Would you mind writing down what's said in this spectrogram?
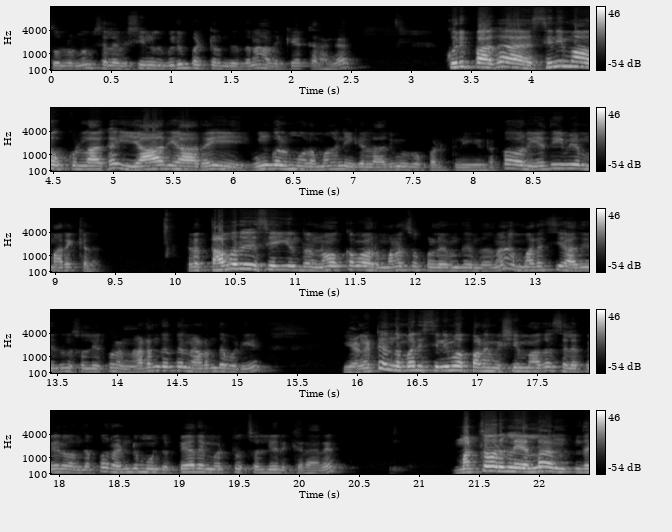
சொல்லணும் சில விஷயங்கள் விடுபட்டு இருந்ததுன்னா அதை கேட்குறாங்க. குறிப்பாக சினிமாவுக்குள்ளாக யார் யாரை உங்கள் மூலமாக நீங்கள் அறிமுகப்படுத்தினீங்கன்றப்ப அவர் எதையுமே மறைக்கலை. ஏன்னா தவறு செய்கின்ற நோக்கம் அவர் மனசுக்குள்ளே இருந்து இருந்ததுன்னா மறைச்சி அது இதுன்னு சொல்லியிருக்கோம். நடந்தது நடந்தபடியே என்கிட்ட இந்த மாதிரி சினிமா படம் விஷயமாக சில பேர் வந்தப்போ ரெண்டு மூன்று பேரை மட்டும் சொல்லியிருக்கிறாரு. மற்றவர்களை எல்லாம் இந்த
